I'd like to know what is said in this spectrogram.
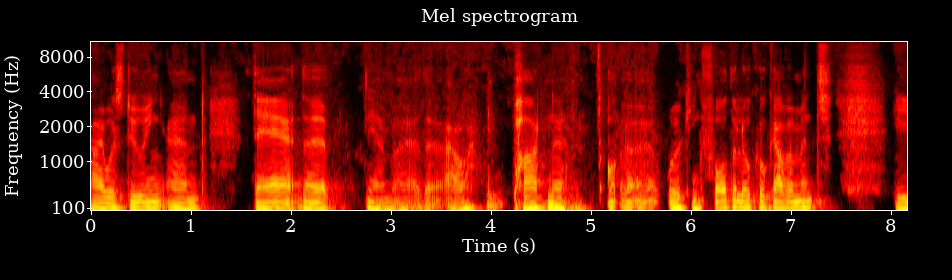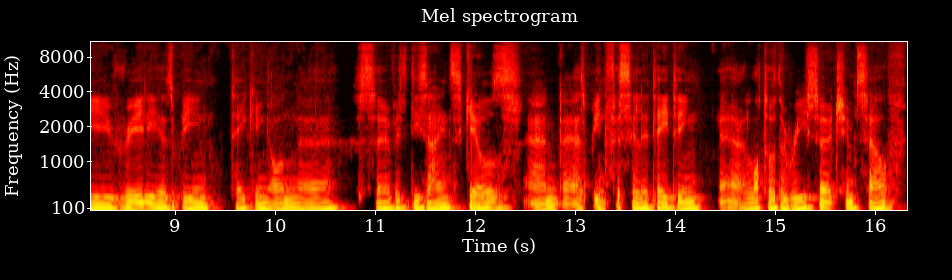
I was doing, and there the yeah the, our partner uh, working for the local government. He really has been taking on uh, service design skills and has been facilitating uh, a lot of the research himself.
